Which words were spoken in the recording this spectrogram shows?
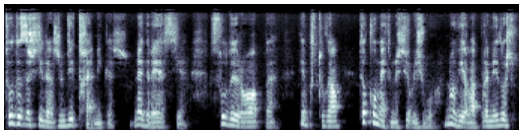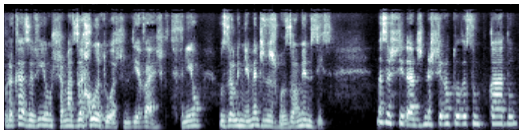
Todas as cidades mediterrânicas, na Grécia, sul da Europa, em Portugal, então como é que nasceu Lisboa? Não havia lá planeadores, por acaso havia uns chamados arruadores medievais que definiam os alinhamentos das ruas, ou menos isso. Mas as cidades nasceram todas um bocado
